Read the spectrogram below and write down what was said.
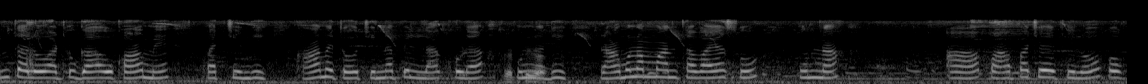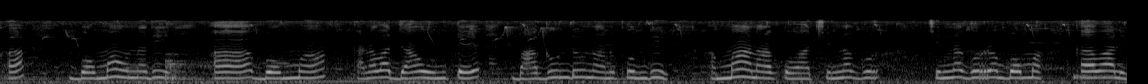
ఇంతలో అటుగా ఒక ఆమె వచ్చింది. ఆమెతో చిన్నపిల్ల కూడా ఉన్నది. రాములమ్మ అంత వయసు ఉన్న ఆ పాప చేతిలో ఒక బొమ్మ ఉన్నది. ఆ బొమ్మ తన వద్ద ఉంటే బాగుండును అనుకుంది. అమ్మ నాకు ఆ చిన్న గుర్ర చిన్న గుర్రం బొమ్మ కావాలి.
